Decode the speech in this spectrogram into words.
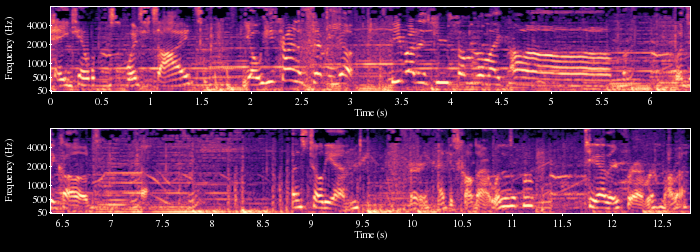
Hey, can we switch sides? Yo, he's trying to set me up. He about to do something like um, what's it called? Until the end. Or I think it's called that. What is it called? Together forever. mama.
